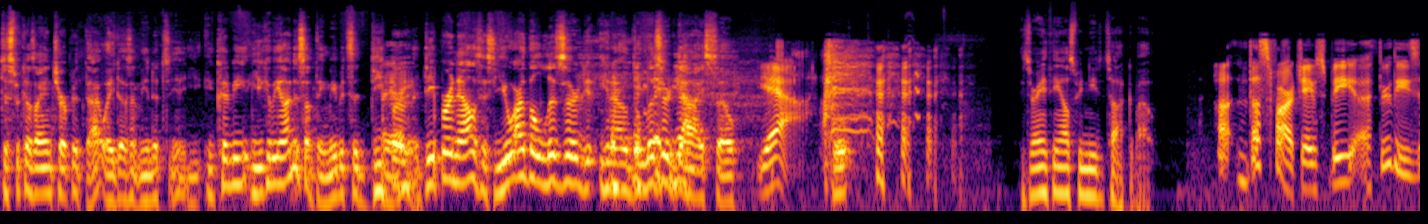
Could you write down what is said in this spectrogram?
just because I interpret it that way doesn't mean it's you, you could be you could be onto something. Maybe it's a deeper Hey, hey. a deeper analysis. You are the lizard, you know, the lizard Yeah. guy. So, Yeah. is there anything else we need to talk about? Uh, thus far, James B., uh, through these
